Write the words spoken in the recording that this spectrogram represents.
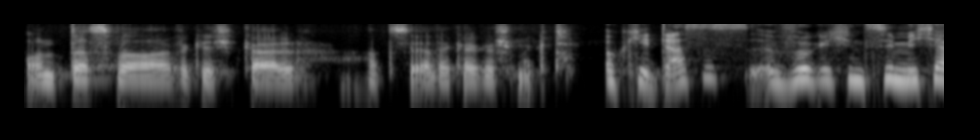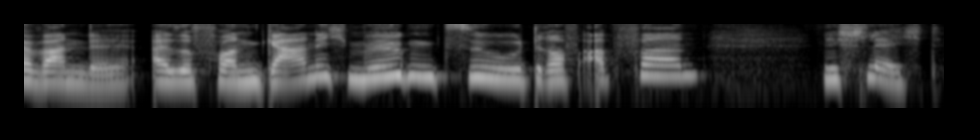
Und das war wirklich geil. Hat sehr lecker geschmeckt. Okay, das ist wirklich ein ziemlicher Wandel. Also von gar nicht mögen zu drauf abfahren, nicht schlecht.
